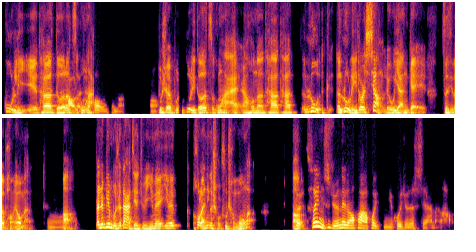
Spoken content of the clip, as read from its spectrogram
顾里他得了子宫癌，是吗？不是，不是顾里得了子宫癌，然后呢，他他录呃录了一段像，留言给自己的朋友们啊，但这并不是大结局，因为因为后来那个手术成功了。对，所以你是觉得那段话会你会觉得是写的还蛮好。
